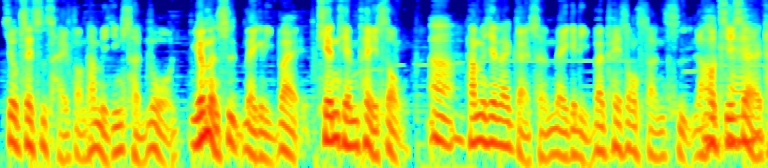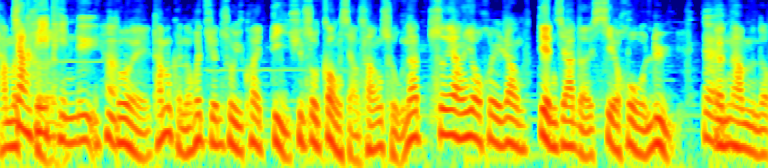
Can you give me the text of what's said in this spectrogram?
就这次采访他们已经承诺，原本是每个礼拜天天配送，嗯，他们现在改成每个礼拜配送三次，然后接下来他们降低频率，对他们可能会捐出一块地去做共享仓储，那这样又会让店家的卸货率。跟他们的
